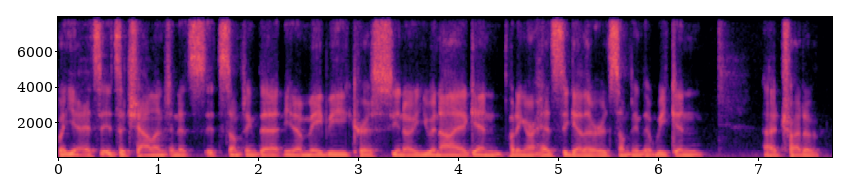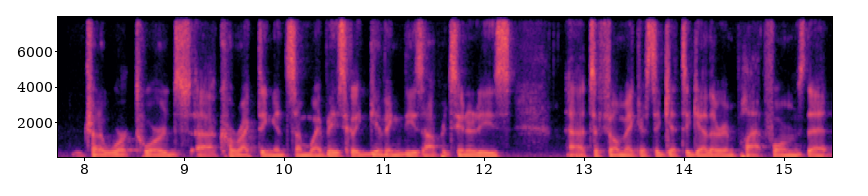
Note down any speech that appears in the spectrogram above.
but yeah, it's it's a challenge, and it's it's something that you know maybe Chris, you know, you and I again putting our heads together, it's something that we can uh, try to try to work towards uh, correcting in some way. Basically, giving these opportunities uh, to filmmakers to get together in platforms that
